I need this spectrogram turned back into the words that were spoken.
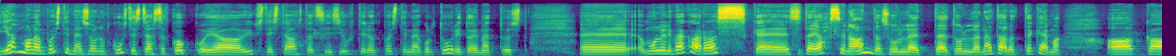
jah, ma olen Postimehes olnud kuusteist aastat kokku ja üksteist aastat siis juhtinud Postimehe kultuuritoimetust. Mul oli väga raske seda jah-sõna anda sulle, et tulla nädalat tegema, aga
